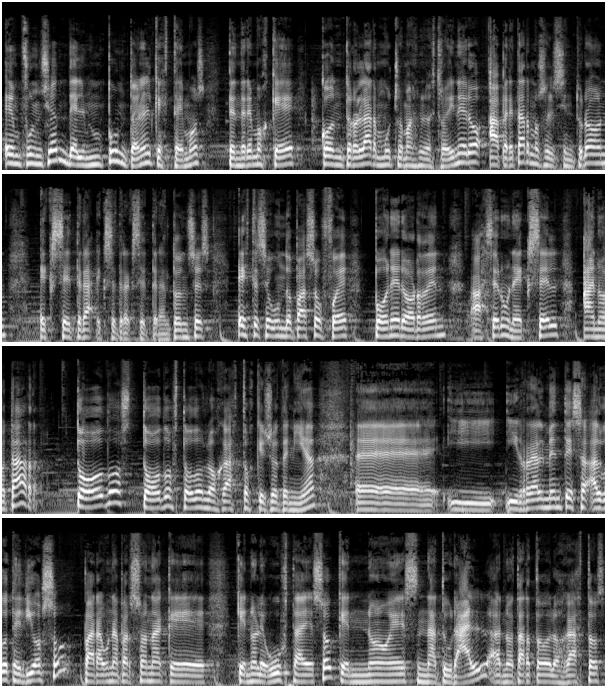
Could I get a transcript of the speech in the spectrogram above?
en función del punto en el que estemos tendremos que controlar mucho más nuestro dinero, apretarnos el cinturón, etcétera, etcétera, etcétera. Entonces este segundo paso fue poner orden, hacer un Excel, anotar todos, todos, todos los gastos que yo tenía eh, y, realmente es algo tedioso para una persona que, no le gusta eso, que no es natural anotar todos los gastos,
